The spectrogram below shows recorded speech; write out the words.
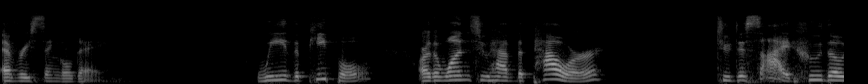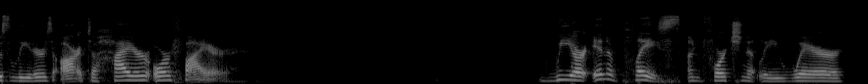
every single day. We, the people, are the ones who have the power to decide who those leaders are, to hire or fire we are in a place, unfortunately, where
